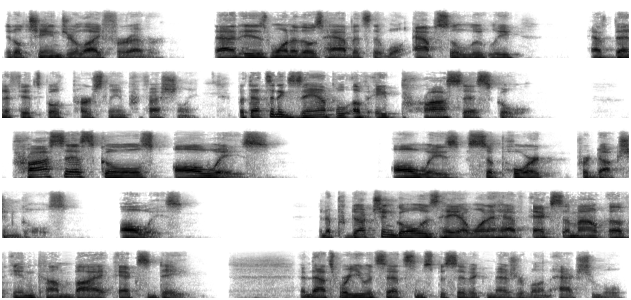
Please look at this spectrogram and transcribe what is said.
It'll change your life forever. That is one of those habits that will absolutely have benefits both personally and professionally. But that's an example of a process goal. Process goals always, always support production goals. Always. And a production goal is hey, I want to have X amount of income by X date. And that's where you would set some specific, measurable, and actionable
